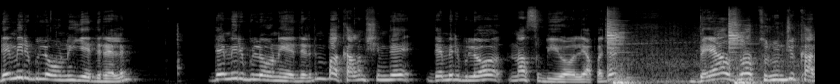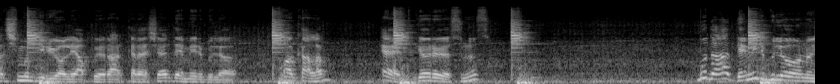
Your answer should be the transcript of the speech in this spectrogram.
Demir bloğunu yedirelim. Demir bloğunu yedirdim. Bakalım şimdi demir bloğu nasıl bir yol yapacak? Beyazla turuncu karışımı bir yol yapıyor arkadaşlar demir bloğu. Bakalım. Evet görüyorsunuz. Bu da demir bloğunu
